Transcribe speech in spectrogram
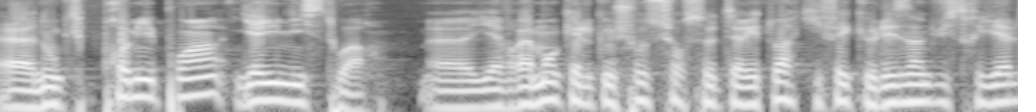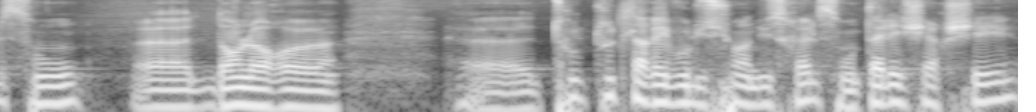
Euh, donc premier point, il y a une histoire. Il y a vraiment quelque chose sur ce territoire qui fait que les industriels sont dans leur... toute la révolution industrielle sont allés chercher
